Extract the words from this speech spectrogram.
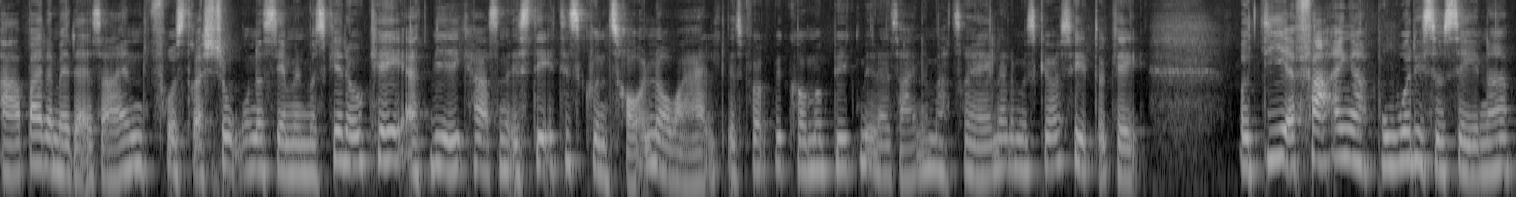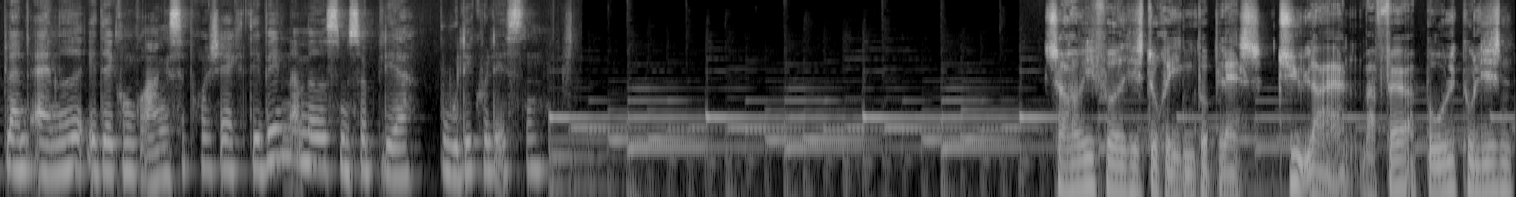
arbejder med deres egen frustration og siger, men måske er det okay, at vi ikke har sådan æstetisk kontrol over alt. Hvis folk vil komme og bygge med deres egne materialer, er det måske også helt okay. Og de erfaringer bruger de så senere, blandt andet i det konkurrenceprojekt, de vinder med, som så bliver boligkulissen. Så har vi fået historikken på plads. Tylejren var før boligkulissen,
